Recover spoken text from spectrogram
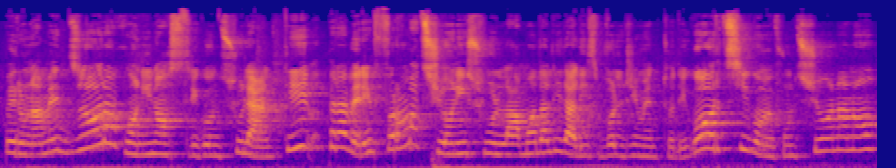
per una mezz'ora con i nostri consulenti per avere informazioni sulla modalità di svolgimento dei corsi, come funzionano,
